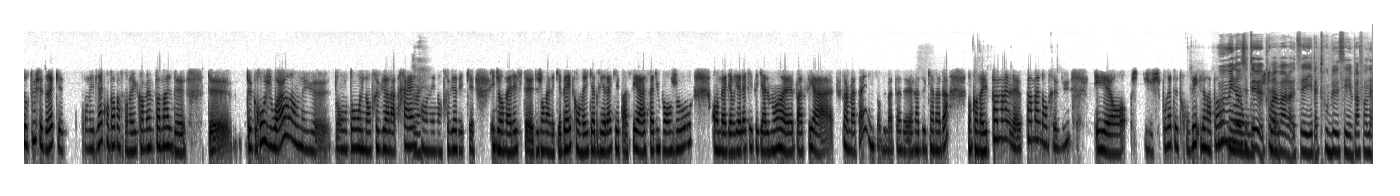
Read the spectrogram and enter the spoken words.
surtout, je dirais que on est bien content parce qu'on a eu quand même pas mal de, de, de gros joueurs. Là. On a eu euh, dont, dont, une entrevue à la presse, ouais. on a une entrevue avec euh, une journaliste euh, du Journal de Québec. On a eu Gabriella qui est passée à Salut Bonjour. On a Gabriella qui est également euh, passée à Tout un matin, une sorte du matin de Radio-Canada. Donc on a eu pas mal, pas mal d'entrevues. Et on, je, je, pourrais te trouver le rapport. Oui, oui non, c'était pour te... avoir. Il n'y a pas de trouble. Parfois on a,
